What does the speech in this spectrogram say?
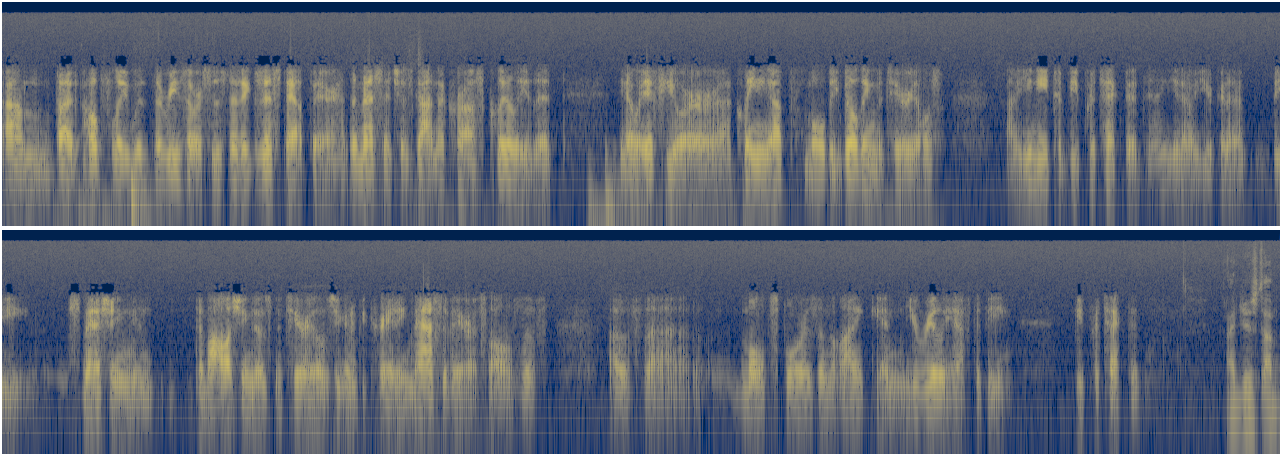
Um, but hopefully, with the resources that exist out there, the message has gotten across clearly that, you know, if you're uh, cleaning up moldy building materials, uh, you need to be protected. You know, you're going to be smashing and demolishing those materials. You're going to be creating massive aerosols of of uh, mold spores and the like, and you really have to be be protected. I just I'm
